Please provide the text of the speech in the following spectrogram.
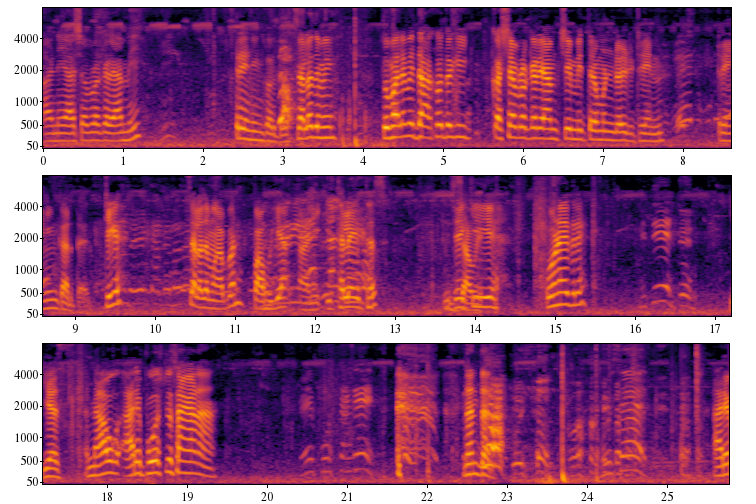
आणि अशा प्रकारे आम्ही ट्रेनिंग करतो. चला तुम्ही तुम्हाला मी दाखवतो की कशा प्रकारे आमचे मित्रमंडळी ट्रेन ट्रेनिंग करतायत. ठीक आहे? चला तर मग आपण पाहूया आणि इथल्या इथंच जे की कोण आहेत रे? येस नाव अरे पोस्ट सांगा ना. नंतर. अरे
